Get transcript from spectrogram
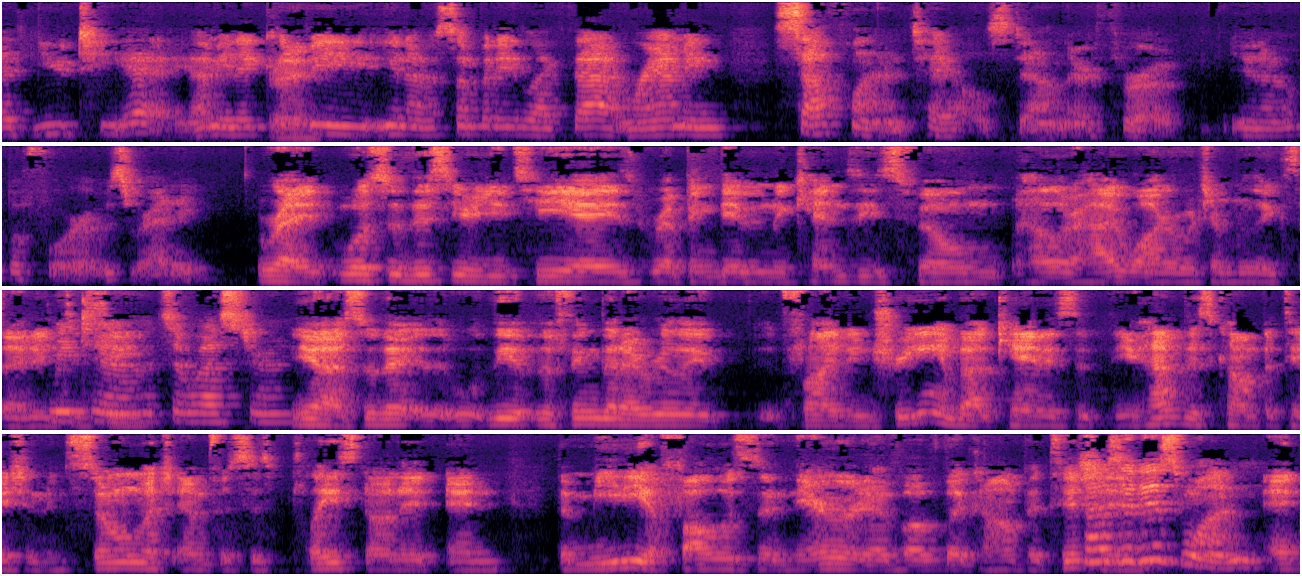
at UTA. I mean, it could Right. be you know somebody like that ramming Southland tales down their throat, you know, before it was ready. Right. Well, so this year UTA is repping David Mackenzie's film Hell or High Water, which I'm really excited to see. Me to too. see. It's a western. Yeah, so the, the the thing that I really find intriguing about Cannes is that you have this competition and so much emphasis placed on it, and the media follows the narrative of the competition. Because it is one. and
